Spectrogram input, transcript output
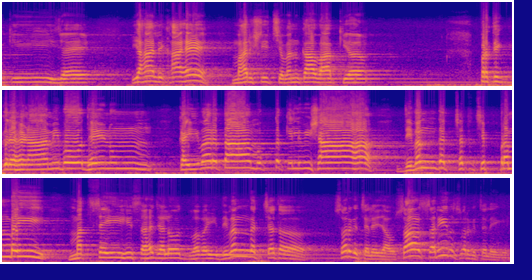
की जय। यहाँ लिखा है, महर्षि च्यवन का वाक्य, प्रतिग्रहणामि बोधेनुम कैवर्ता मुक्त किलविषा दिवंगच्छत क्षिप्रम्बई मत्स्य सह जलोद्भवई दिवंगच्छत। स्वर्ग चले जाओ सा शरीर स्वर्ग चले गए।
